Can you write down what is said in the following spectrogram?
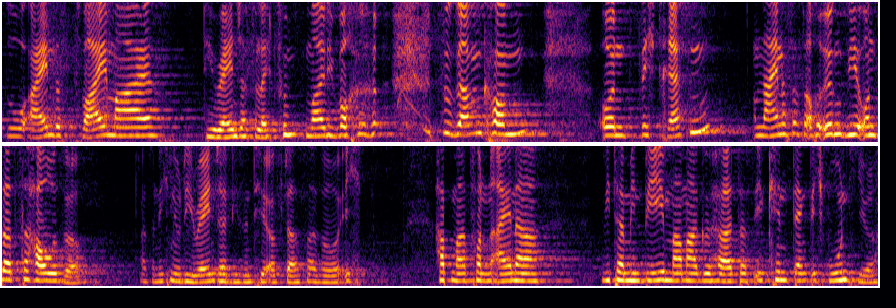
so ein bis zweimal, die Ranger vielleicht fünfmal die Woche zusammenkommen und sich treffen. Nein, es ist auch irgendwie unser Zuhause. Also nicht nur die Ranger, die sind hier öfters. Also ich habe mal von einer Vitamin B-Mama gehört, dass ihr Kind denkt, ich wohne hier.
